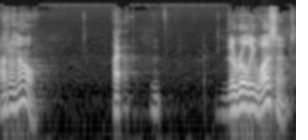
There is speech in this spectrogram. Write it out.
I don't know. I, there really wasn't.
